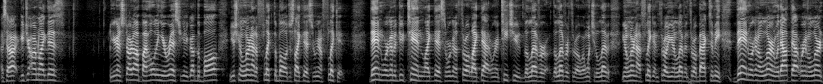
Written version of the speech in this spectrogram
I said, all right, get your arm like this. You're going to start off by holding your wrist. You're going to grab the ball. You're just going to learn how to flick the ball just like this. We're going to flick it. Then we're going to do 10 like this, and we're going to throw it like that. We're going to teach you the lever, the lever throw. I want you to lever. You're going to learn how to flick it and throw. You're going to lever and throw back to me. Then we're going to learn. Without that, we're going to learn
